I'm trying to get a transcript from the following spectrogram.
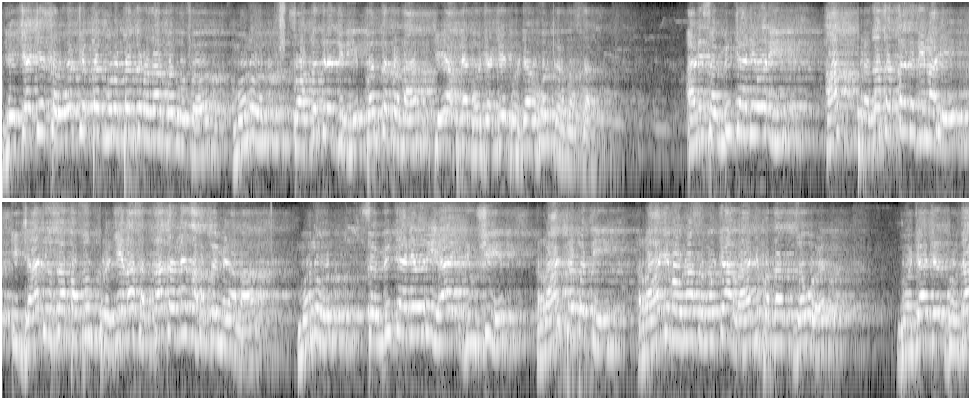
देशाचे सर्वोच्च पद म्हणून पंतप्रधान पद होतं. म्हणून स्वातंत्र्य दिनी पंतप्रधान हे आपल्या ध्वजाचे ध्वजारोहण करत असतात. आणि सव्वीस जानेवारी हा प्रजासत्ताक दिन आहे की ज्या दिवसापासून प्रजेला सत्ता करण्याचा हक्क मिळाला म्हणून सव्वीस जानेवारी या दिवशी राष्ट्रपती राजभवनासमोरच्या राजपथाजवळ ध्वजाचे ध्वजा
